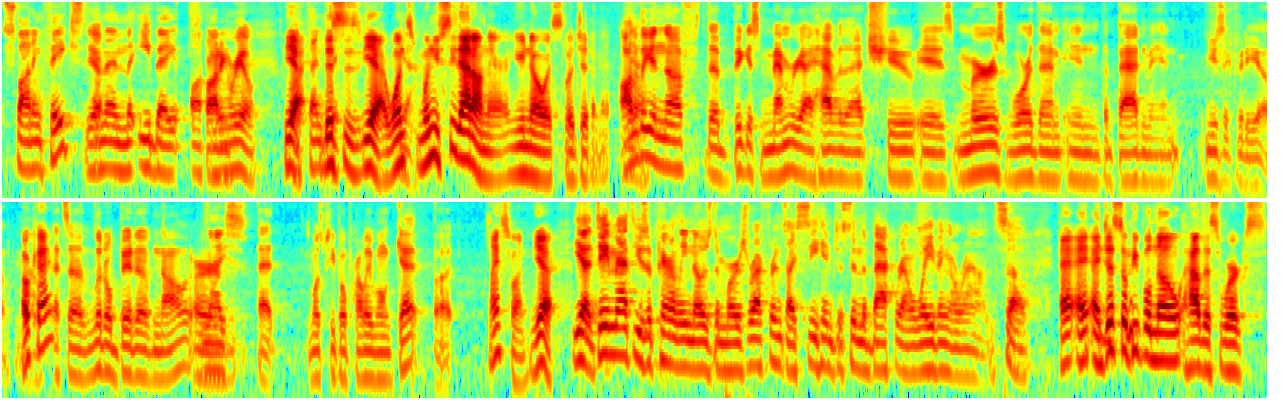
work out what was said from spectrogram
spotting fakes Yep. and then the eBay author- Spotting real. Yeah, authentic- this is yeah. Once Yeah. when you see that on there, you know it's legitimate. Oddly enough, the biggest memory I have of that shoe is Murs wore them in the Badman music video. Okay. That's a little bit of knowledge or Nice. that most people probably won't get, but Nice one. Yeah. Yeah, Dave Matthews apparently knows the Murs reference. I see him just in the background waving around. So And, and- just so people know how this works,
